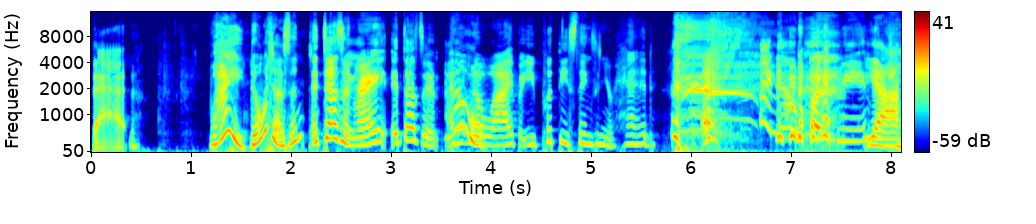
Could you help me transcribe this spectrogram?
bad. Why? No, it doesn't. It doesn't, right? It doesn't. I don't know why, but you put these things in your head. you know what I mean? Yeah,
